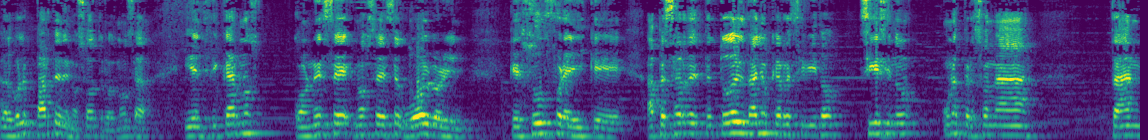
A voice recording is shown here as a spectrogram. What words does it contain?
nos vuelve parte de nosotros, ¿no? O sea, identificarnos con ese, no sé, ese Wolverine que sufre y que a pesar de todo el daño que ha recibido, sigue siendo una persona tan,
